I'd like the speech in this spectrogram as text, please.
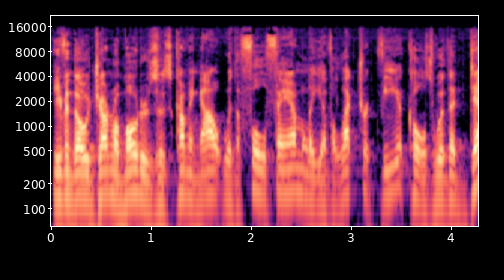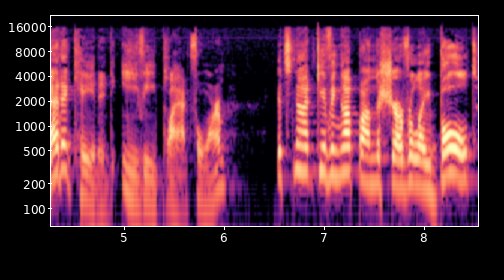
Even though General Motors is coming out with a full family of electric vehicles with a dedicated EV platform, it's not giving up on the Chevrolet Bolt,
